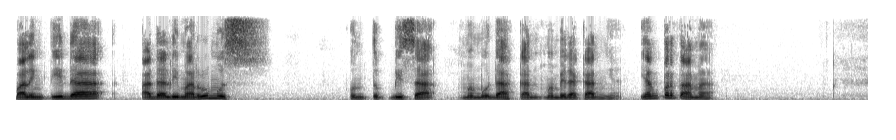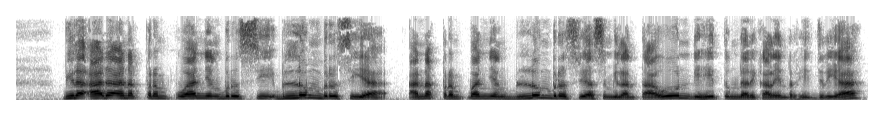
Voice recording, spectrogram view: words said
paling tidak ada lima rumus untuk bisa memudahkan membedakannya. Yang pertama, bila ada anak perempuan yang berusia, belum berusia, anak perempuan yang belum berusia 9 tahun dihitung dari kalender Hijriah,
